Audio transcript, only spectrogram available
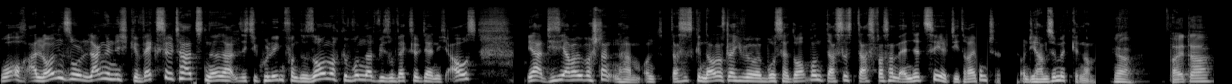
wo auch Alonso lange nicht gewechselt hat. Ne? Da hatten sich die Kollegen von The Zone noch gewundert, wieso wechselt der nicht aus. Ja, die sie aber überstanden haben. Und das ist genau das gleiche wie bei Borussia Dortmund. Das ist das, was am Ende zählt, die drei Punkte. Und die haben sie mitgenommen. Ja, weiter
